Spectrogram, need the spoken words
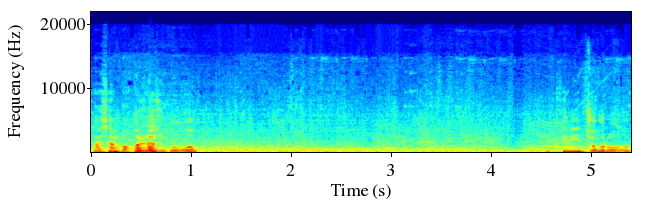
다시 한번 얼려주고. 퀸 이쪽으로.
